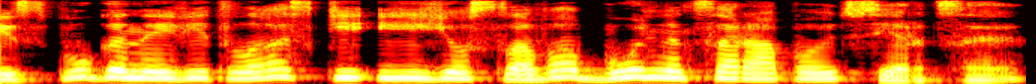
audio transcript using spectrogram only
Испуганный вид ласки и ее слова больно царапают сердце.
